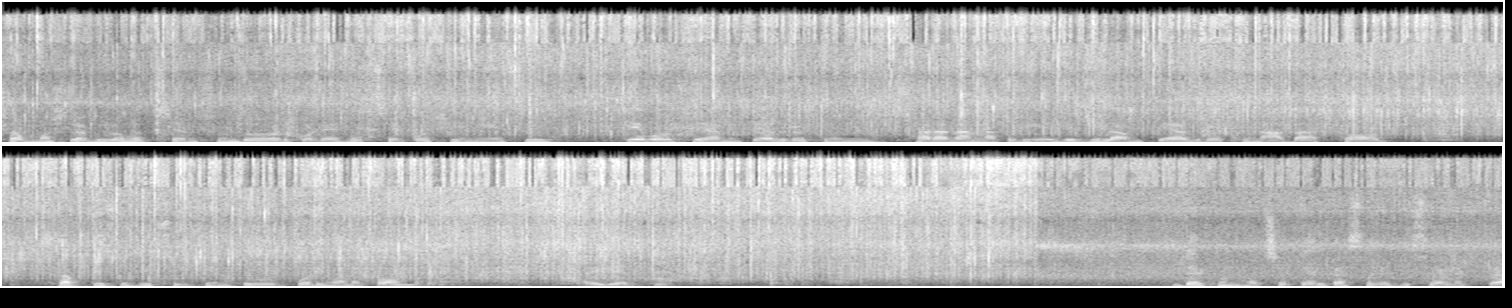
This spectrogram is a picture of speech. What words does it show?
সব মশলাগুলো হচ্ছে আমি সুন্দর করে হচ্ছে কষিয়ে নিয়েছি। কে বলছে আমি পেঁয়াজ, রসুন ছাড়া রান্না করি। এই যে দিলাম, পেঁয়াজ, রসুন, আদা সব সব কিছু দিছি, কিন্তু পরিমাণে কম। এই আর কি। দেখুন হচ্ছে তেলটা ছেড়ে দিছে অনেকটা।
